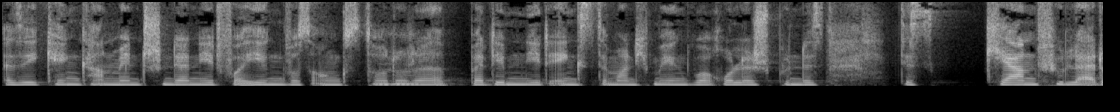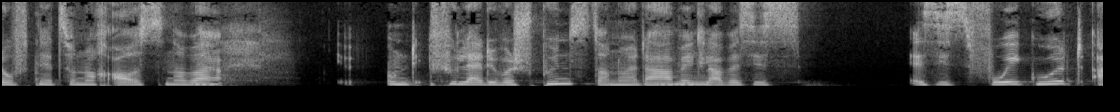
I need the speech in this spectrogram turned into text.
also ich kenne keinen Menschen, der nicht vor irgendwas Angst hat Mhm. oder bei dem nicht Ängste manchmal irgendwo eine Rolle spielen. Das, das kehren viele Leute oft nicht so nach außen, aber Ja. Und viele Leute überspülen es dann halt auch, aber Mhm. ich glaube, es ist, es ist voll gut, auch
